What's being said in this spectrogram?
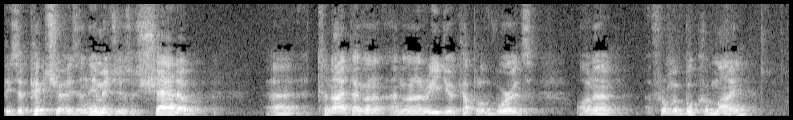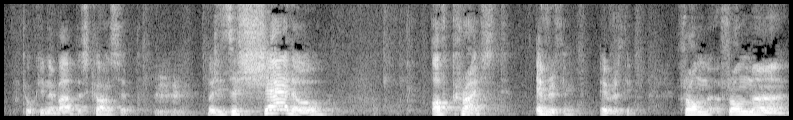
is a picture, is an image, is a shadow uh, tonight I'm going I'm to read you a couple of words on a, from a book of mine talking about this concept. But it's a shadow of Christ. Everything, everything. From, from, uh,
